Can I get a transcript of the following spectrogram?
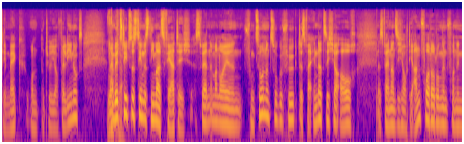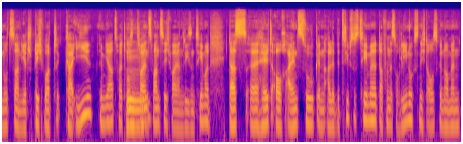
den Mac und natürlich auch für Linux. Ein klar. Betriebssystem ist niemals fertig. Es werden immer neue Funktionen zugefügt. Es verändert sich ja auch. Es verändern sich auch die Anforderungen von den Nutzern. Jetzt Sprichwort KI im Jahr 2023 mhm. war ja ein Riesenthema. Das äh, hält auch Einzug in alle Betriebssysteme. Davon ist auch Linux nicht ausgenommen.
